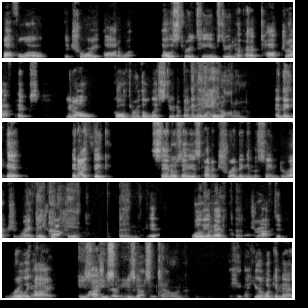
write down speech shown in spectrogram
Buffalo, Detroit, Ottawa. Those three teams, dude, have had top draft picks. You know, go through the list, dude, of And they hit on them. and they hit. And I think San Jose is kind of trending in the same direction, right? If they They're can hit, then William I X like drafted really high. He's last he's year- he's got some talent. he, you're looking at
